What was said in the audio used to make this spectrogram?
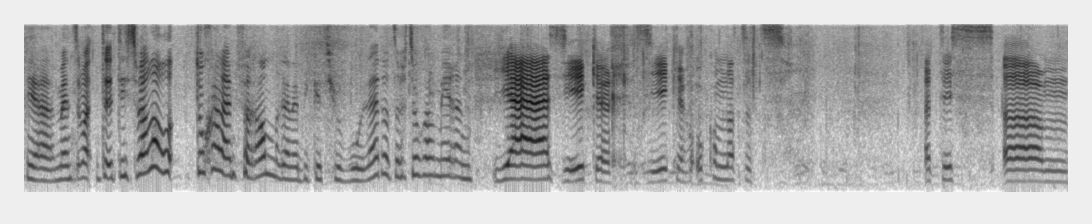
Ja, mensen, maar het is wel al, toch al aan het veranderen, heb ik het gevoel. Hè? Dat er toch al meer een... Ja, zeker. Zeker. Ook omdat het... Het is... ehm,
